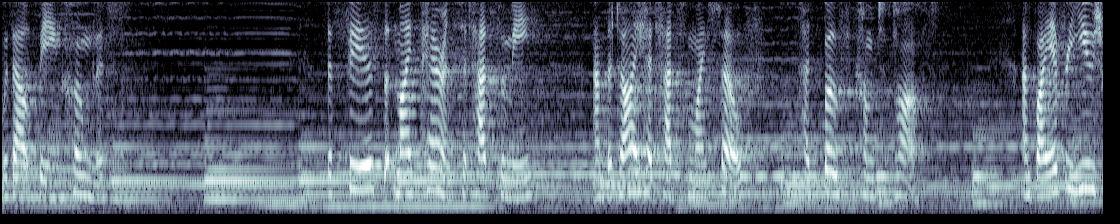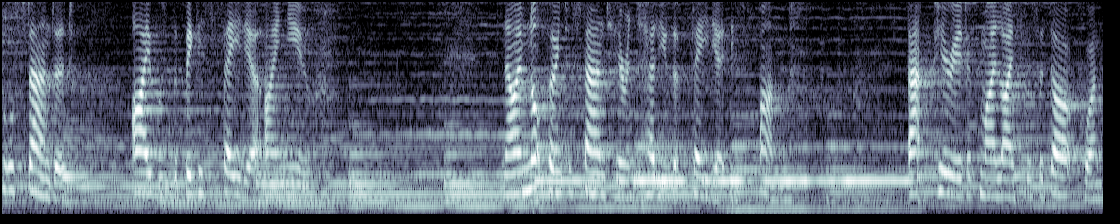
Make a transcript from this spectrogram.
without being homeless. The fears that my parents had had for me and that I had had for myself had both come to pass and by every usual standard, I was the biggest failure I knew. Now, I'm not going to stand here and tell you that failure is fun. That period of my life was a dark one,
